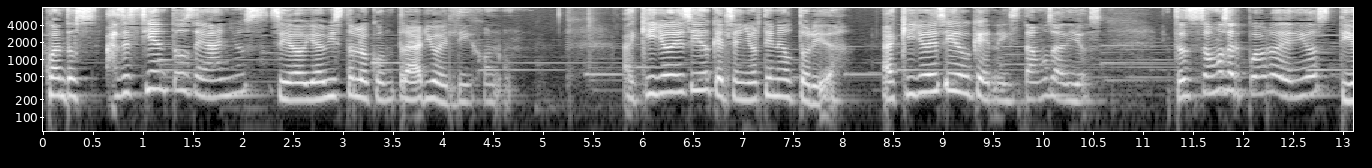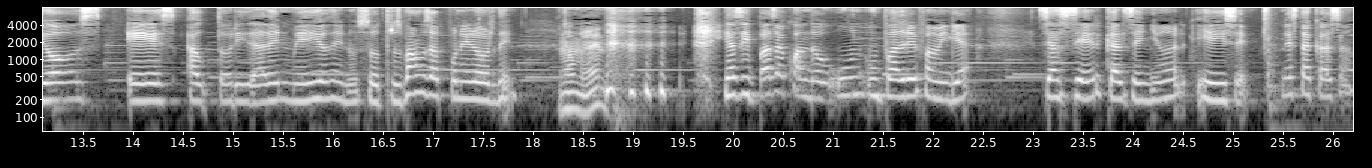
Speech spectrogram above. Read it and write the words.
Cuando hace cientos de años se había visto lo contrario, él dijo, no, Aquí yo decido que el Señor tiene autoridad. Aquí yo decido que necesitamos a Dios. Entonces somos el pueblo de Dios. Dios es autoridad en medio de nosotros. Vamos a poner orden. Amén. Y así pasa cuando un, un padre de familia se acerca al Señor y dice, en esta casa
